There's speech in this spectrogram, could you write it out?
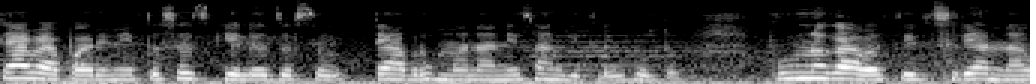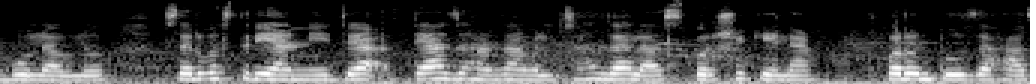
त्या व्यापाऱ्याने तसंच केलं जसं त्या ब्रह्मणाने सांगितलं होतं. पूर्ण गावातील स्त्रियांना बोलावलं. सर्व स्त्रियांनी ज्या त्या जहाजा झांजाला स्पर्श केला परंतु जहाज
